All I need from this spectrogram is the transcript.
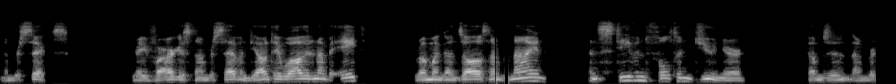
number six. Rey Vargas, number seven. Deontay Wilder, number eight. Roman Gonzalez, number nine. And Stephen Fulton Jr. comes in at number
